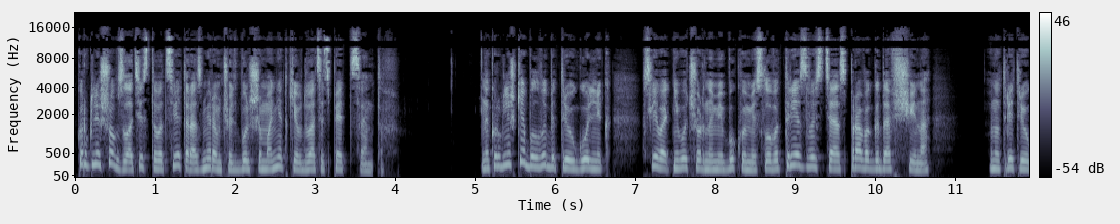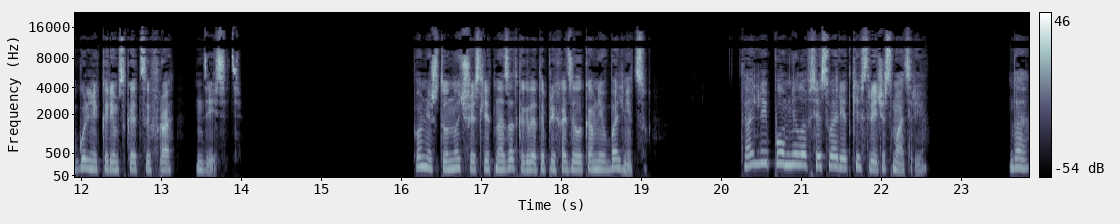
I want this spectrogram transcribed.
Кругляшок золотистого цвета размером чуть больше монетки в 25 центов. На кругляшке был выбит треугольник, слева от него черными буквами слово «трезвость», а справа «годовщина». Внутри треугольника римская цифра 10. Помнишь ту ночь шесть лет назад, когда ты приходила ко мне в больницу? Талли помнила все свои редкие встречи с матерью. Да,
